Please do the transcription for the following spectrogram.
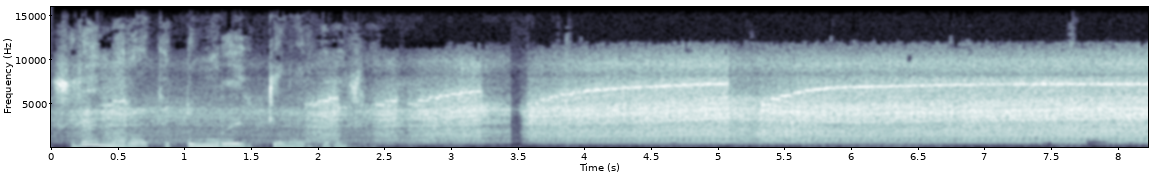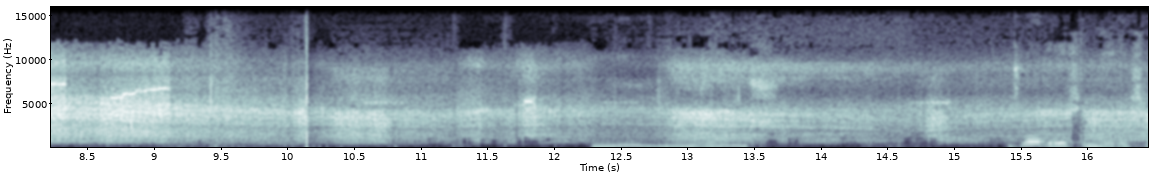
Şurayı merak ettim. Oraya gideceğim arkadaşlar. Acaba burası neresi?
